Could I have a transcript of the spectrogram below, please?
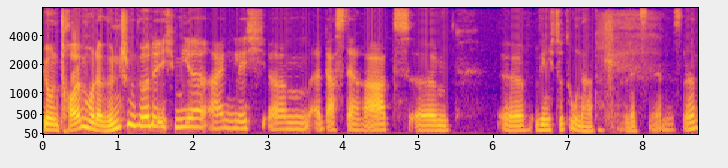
Ja, und träumen oder wünschen würde ich mir eigentlich, ähm, dass der Rat ähm, äh, wenig zu tun hat, letzten Endes. Ne?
